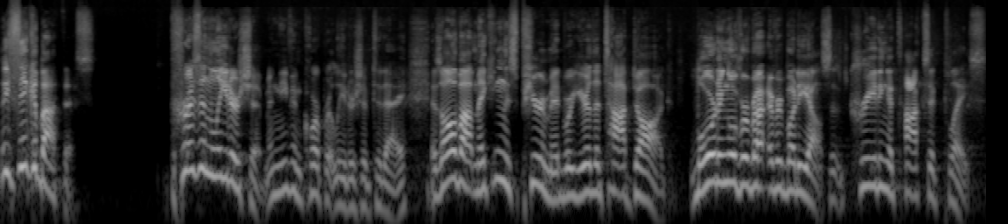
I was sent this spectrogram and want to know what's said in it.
Like, think about this. Prison leadership and even corporate leadership today is all about making this pyramid where you're the top dog, lording over everybody else, it's creating a toxic place.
